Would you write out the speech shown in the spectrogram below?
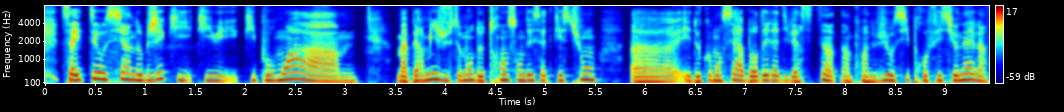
Ça a été aussi un objet qui, qui, qui pour moi, m'a permis justement de transcender cette question euh, et de commencer à aborder la diversité d'un point de vue aussi professionnel,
